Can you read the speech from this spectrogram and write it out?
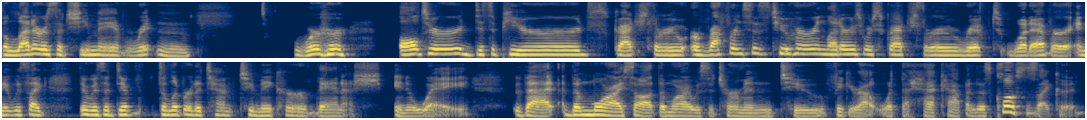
the letters that she may have written were altered, disappeared, scratched through, or references to her in letters were scratched through, ripped, whatever. And it was like there was a de- deliberate attempt to make her vanish in a way that the more I saw it, the more I was determined to figure out what the heck happened as close as I could.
